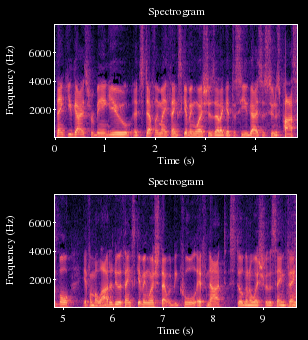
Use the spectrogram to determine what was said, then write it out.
Thank you guys for being you. It's definitely my Thanksgiving wish is that I get to see you guys as soon as possible. If I'm allowed to do a Thanksgiving wish, that would be cool. If not, still gonna wish for the same thing.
